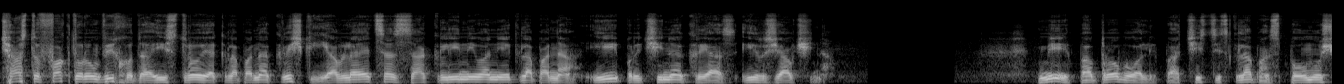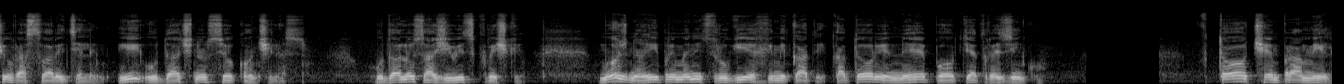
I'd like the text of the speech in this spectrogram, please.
Часто фактором выхода из строя клапана крышки является заклинивание клапана и причина грязь и ржавчина. Мы попробовали почистить клапан с помощью растворителя, и удачно все кончилось. Удалось оживить крышки. Можно и применить другие химикаты, которые не портят резинку. Кто чем промил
